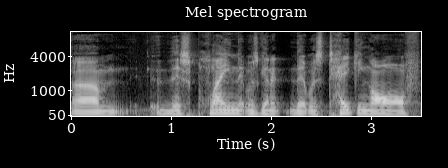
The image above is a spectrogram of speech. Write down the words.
Um, this plane that was gonna that was taking off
